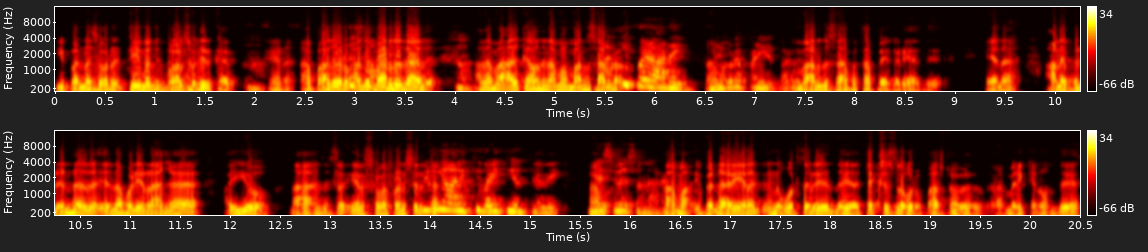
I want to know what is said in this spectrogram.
இப்போ என்ன சொல்ற த்ரீ மந்த்துக்கு பால் சொல்லியிருக்காரு. ஏன்னா அப்போ அது ஒரு அது மருந்து தான் அது. அந்த மாதிரி அதுக்காக வந்து நம்ம மருந்து சாப்பிட அத்திப்பழ அடை அப்படி ஆமா. கூட பழைய ஏற்பாடு மருந்து சாப்பிட தப்பே கிடையாது. ஏன்னா ஆனா இப்ப என்ன என்ன பண்ணிடுறாங்க? ஐயோ நான் எனக்கு சில ஃப்ரெண்ட்ஸ் இருக்காங்க. பிணியாளிக்கு வைத்தியம் தேவை. ஆமா. இப்ப நிறைய எனக்கு இன்னும் ஒருத்தர் இந்த டெக்ஸஸ்ல ஒரு பாஸ்டர் அமெரிக்கன் வந்து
